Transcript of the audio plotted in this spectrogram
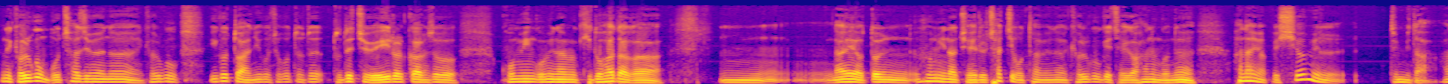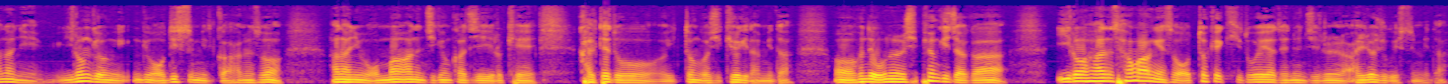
근데 결국 못 찾으면은 결국 이것도 아니고 저것도 도대체 왜 이럴까 하면서 고민 고민하면 기도하다가 음, 나의 어떤 흠이나 죄를 찾지 못하면은 결국에 제가 하는 거는 하나님 앞에 시험을 듭니다. 하나님, 이런 경우, 어디 있습니까? 하면서 하나님 원망하는 지경까지 이렇게 갈 때도 있던 것이 기억이 납니다. 어, 근데 오늘 시편 기자가 이러한 상황에서 어떻게 기도해야 되는지를 알려주고 있습니다.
